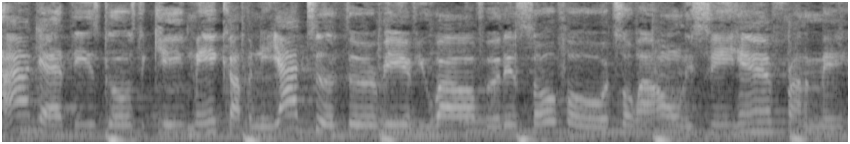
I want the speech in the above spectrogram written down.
I got these goals to keep me company. I took the rear view off, but it's so forward, so I only see in front of me.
